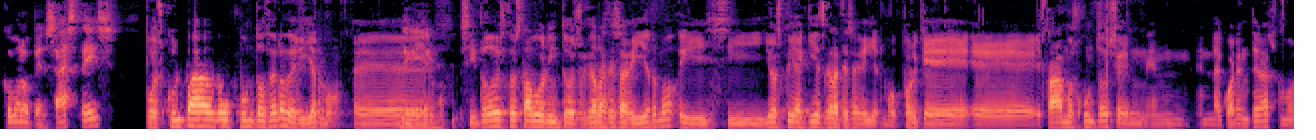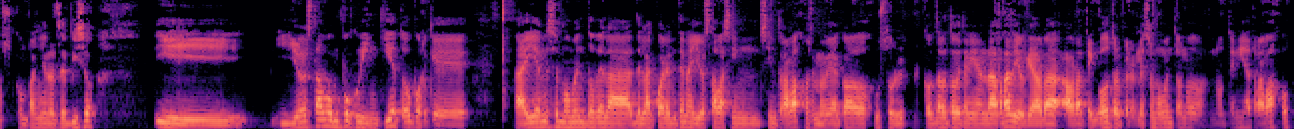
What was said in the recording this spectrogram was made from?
cómo lo pensasteis? Pues culpa 2.0 de Guillermo. Eh, De Guillermo. Si todo esto está bonito es gracias a Guillermo y si yo estoy aquí es gracias a Guillermo, porque eh, estábamos juntos en, en- en la cuarentena, somos compañeros de piso y, y yo estaba un poco inquieto porque ahí en ese momento de la, de la cuarentena yo estaba sin, sin trabajo, se me había acabado justo el contrato que tenía en la radio, que ahora, ahora tengo otro, pero en ese momento no, no tenía trabajo.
